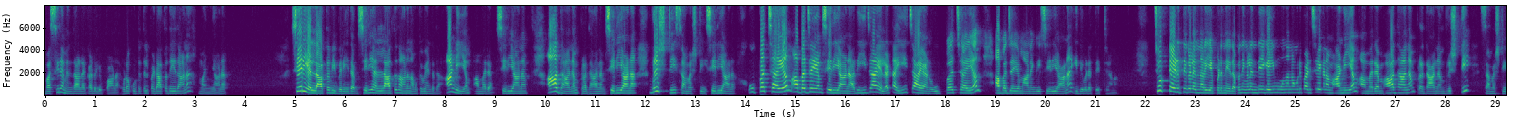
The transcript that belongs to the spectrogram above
വസിരം എന്താണ്? കടലുപ്പാണ്. ഇവിടെ കൂട്ടത്തിൽ പെടാത്തത് ഏതാണ്? മഞ്ഞാണ്. ശരിയല്ലാത്ത വിപരീതം ശരിയല്ലാത്തതാണ് നമുക്ക് വേണ്ടത്. അണിയം അമരം ശരിയാണ്. ആദാനം പ്രധാനം ശരിയാണ്. വൃഷ്ടി സമഷ്ടി ശരിയാണ്. ഉപചയം അപജയം ശരിയാണ്. അത് ഈ ചായ അല്ല കേട്ടോ ഈ ചായാണ് ഉപചയം അപജയമാണെങ്കിൽ ശരിയാണ് ഇതിവിടെ തെറ്റാണ്. ചുട്ടെഴുത്തുകൾ എന്നറിയപ്പെടുന്ന ഏത്? അപ്പൊ നിങ്ങൾ എന്ത് ചെയ്യുക? ഈ മൂന്നെണ്ണം കൂടി പഠിച്ചു വെക്കണം. അണിയം അമരം ആധാനം പ്രധാനം വൃഷ്ടി സമഷ്ടി.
